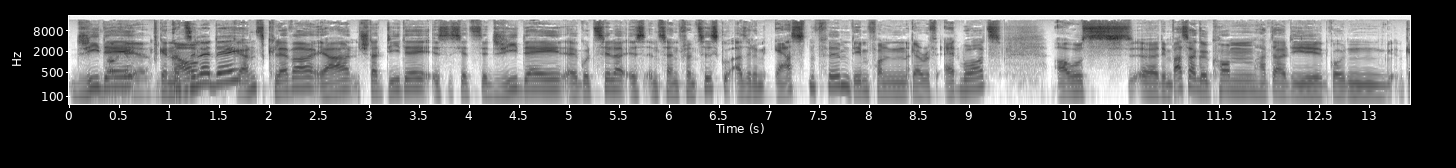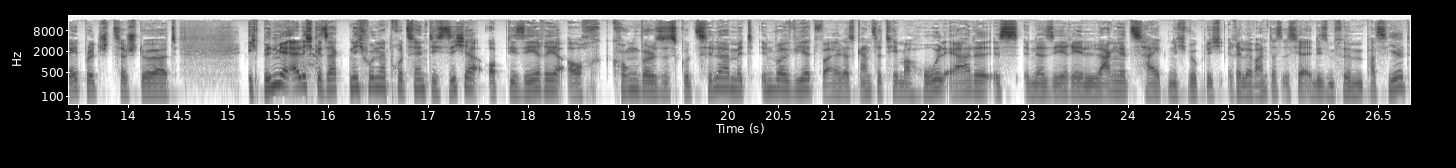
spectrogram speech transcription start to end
G-Day, Okay, ja. genau. Godzilla Day? Ganz clever, ja. Statt D-Day ist es jetzt der G-Day. Äh, Godzilla ist in San Francisco, also dem ersten Film, dem von Gareth Edwards, aus äh, dem Wasser gekommen, hat da die Golden Gate Bridge zerstört. Ich bin mir ehrlich gesagt nicht hundertprozentig sicher, ob die Serie auch Kong vs. Godzilla mit involviert, weil das ganze Thema Hohlerde ist in der Serie lange Zeit nicht wirklich relevant. Das ist ja in diesem Film passiert.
